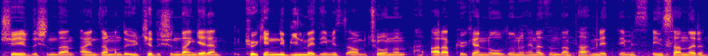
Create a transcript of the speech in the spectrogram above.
şehir dışından aynı zamanda ülke dışından gelen kökenini bilmediğimiz ama çoğunun Arap kökenli olduğunu en azından tahmin ettiğimiz insanların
